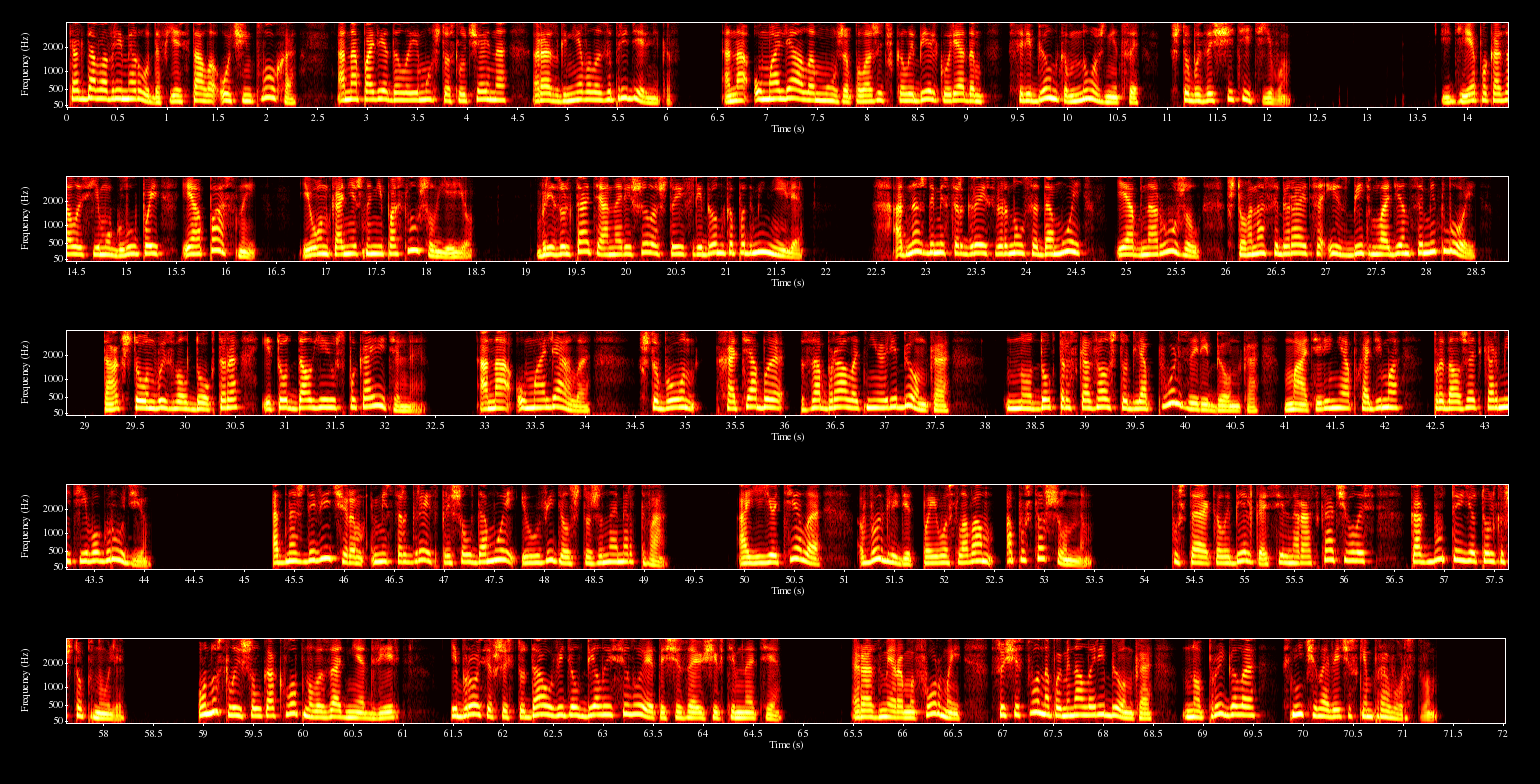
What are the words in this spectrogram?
Когда во время родов ей стало очень плохо, она поведала ему, что случайно разгневала запредельников. Она умоляла мужа положить в колыбельку рядом с ребенком ножницы, чтобы защитить его. Идея показалась ему глупой и опасной, и он, конечно, не послушал ее. В результате она решила, что их ребенка подменили. Однажды мистер Грейс вернулся домой и обнаружил, что она собирается избить младенца метлой, так что он вызвал доктора, и тот дал ей успокоительное. Она умоляла, чтобы он хотя бы забрал от нее ребенка, но доктор сказал, что для пользы ребенка матери необходимо продолжать кормить его грудью. Однажды вечером мистер Грейс пришел домой и увидел, что жена мертва, а ее тело выглядит, по его словам, опустошенным. Пустая колыбелька сильно раскачивалась, как будто ее только что пнули. Он услышал, как хлопнула задняя дверь, и, бросившись туда, увидел белый силуэт, исчезающий в темноте. Размером и формой существо напоминало ребенка, но прыгало с нечеловеческим проворством.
